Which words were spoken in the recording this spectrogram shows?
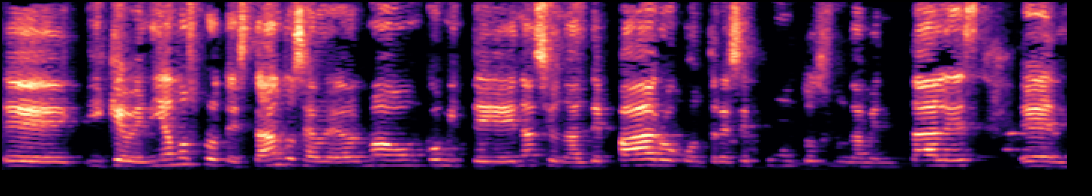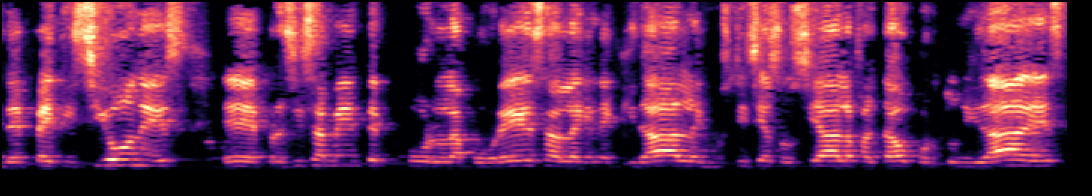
Eh, y que veníamos protestando, se había armado un comité nacional de paro con 13 puntos fundamentales de peticiones eh, precisamente por la pobreza, la inequidad, la injusticia social, la falta de oportunidades.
